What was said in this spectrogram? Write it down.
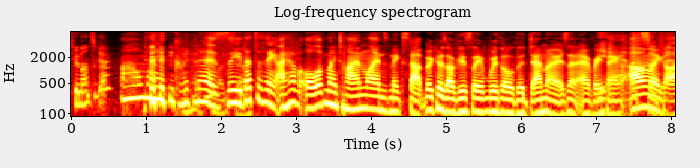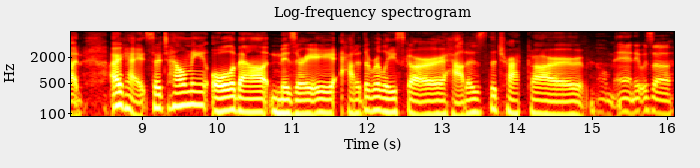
two months ago. Oh my goodness. See, now. that's the thing. I have all of my timelines mixed up because obviously with all the demos and everything. Yeah, oh so my fair. god. Okay, so tell me all about Misery. How did the release go? How does the track go? Oh man, it was a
